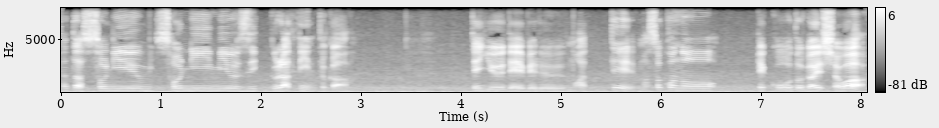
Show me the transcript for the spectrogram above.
あとはソニーソニーミュージック・ラティンとか。っていうレーベルもあって、まあ、そこのレコード会社は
